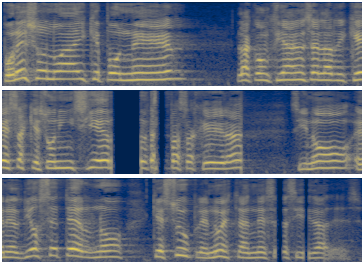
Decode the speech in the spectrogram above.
Por eso no hay que poner la confianza en las riquezas que son inciertas y pasajeras, sino en el Dios eterno que suple nuestras necesidades.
